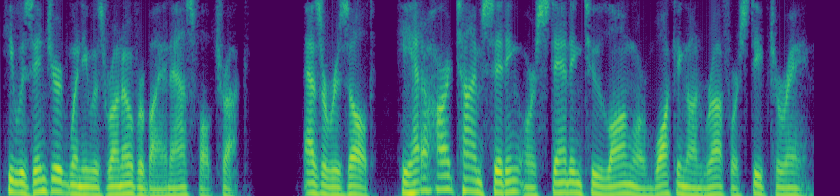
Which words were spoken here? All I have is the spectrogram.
he was injured when he was run over by an asphalt truck. As a result, he had a hard time sitting or standing too long or walking on rough or steep terrain.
